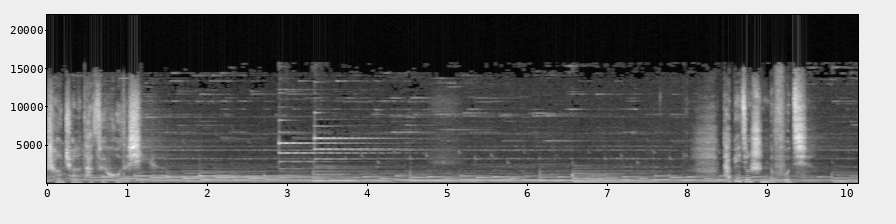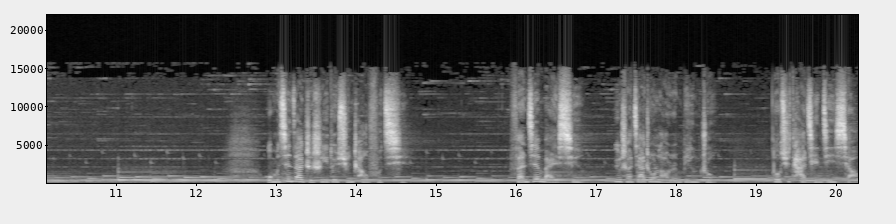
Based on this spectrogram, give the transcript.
成全了他最后的心愿。他毕竟是你的父亲，我们现在只是一对寻常夫妻。凡间百姓遇上家中老人病重，都去榻前尽孝。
